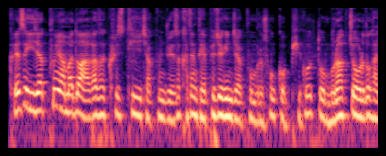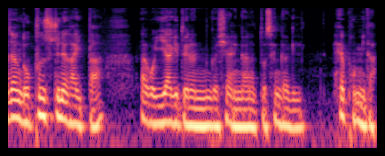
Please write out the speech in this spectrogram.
그래서 이 작품이 아마도 아가사 크리스티 작품 중에서 가장 대표적인 작품으로 손꼽히고 또 문학적으로도 가장 높은 수준에 가 있다라고 이야기되는 것이 아닌가 하는 또 생각을 해 봅니다.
